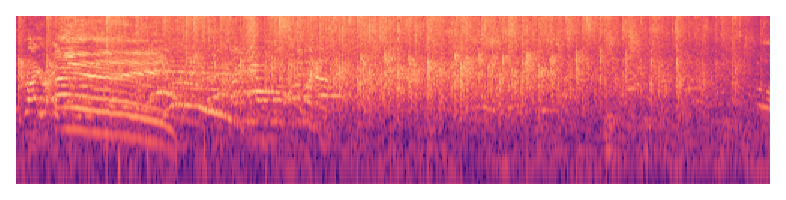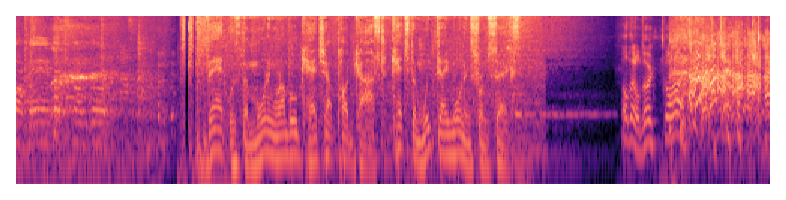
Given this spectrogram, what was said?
Great radio. Hey! That was the Morning Rumble Catch Up Podcast. Catch them weekday mornings from 6. Oh, that'll do. All right.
